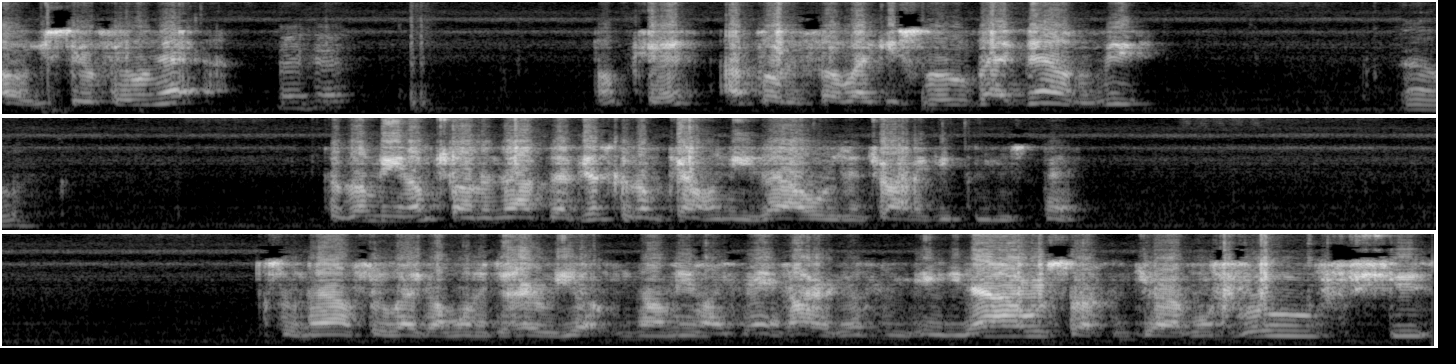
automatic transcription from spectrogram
Oh, you still feeling that? Mm-hmm. Okay. I thought it felt like it slowed back down to me. Oh. Because, I mean, I'm trying to knock that. Just because I'm counting these hours and trying to get through this thing. So now I feel like I wanted to hurry up. You know what I mean? Like, man, I already up in 80 hours so I can drive on the road shit.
